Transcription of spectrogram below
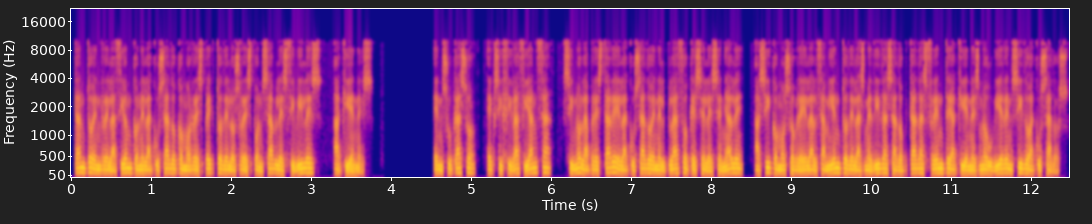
tanto en relación con el acusado como respecto de los responsables civiles, a quienes en su caso, exigirá fianza, si no la prestare el acusado en el plazo que se le señale, así como sobre el alzamiento de las medidas adoptadas frente a quienes no hubieren sido acusados.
